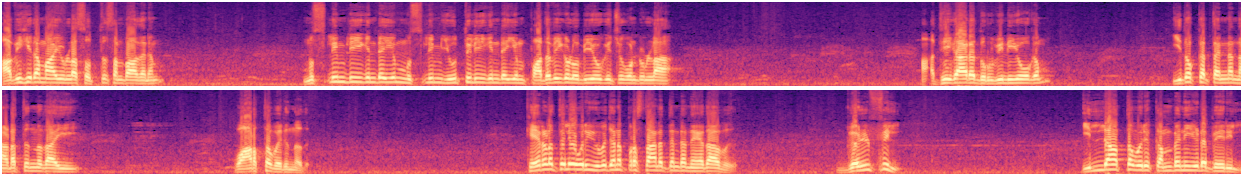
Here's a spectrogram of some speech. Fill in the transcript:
അവിഹിതമായുള്ള സ്വത്ത് സമ്പാദനം മുസ്ലിം ലീഗിന്റെയും മുസ്ലിം യൂത്ത് ലീഗിന്റെയും പദവികൾ ഉപയോഗിച്ചുകൊണ്ടുള്ള അധികാര ദുർവിനിയോഗം ഇതൊക്കെ തന്നെ നടത്തുന്നതായി വാർത്ത വരുന്നത്. കേരളത്തിലെ ഒരു യുവജന പ്രസ്ഥാനത്തിന്റെ നേതാവ് ഗൾഫിൽ ഇല്ലാത്ത ഒരു കമ്പനിയുടെ പേരിൽ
